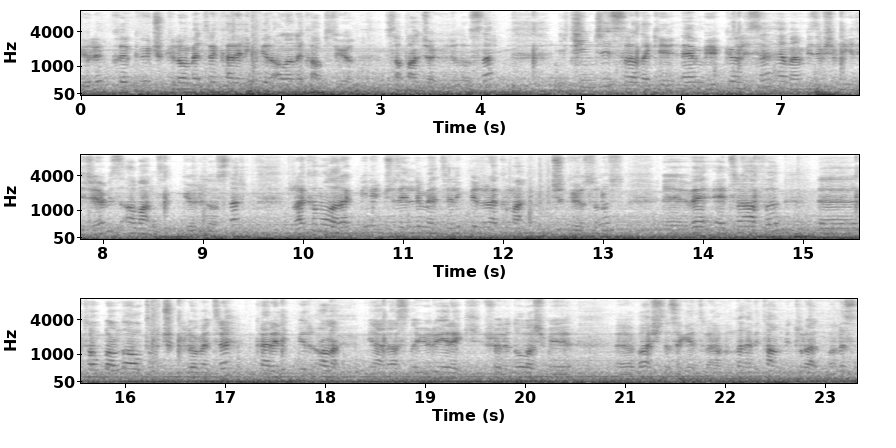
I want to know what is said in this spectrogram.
Gölü 43 kilometre karelik bir alanı kapsıyor Sapanca Gölü dostlar. İkinci sıradaki en büyük göl ise hemen bizim şimdi gideceğimiz Abant Gölü dostlar. Rakım olarak 1350 metrelik bir rakıma çıkıyorsunuz Ee, ve etrafı e, toplamda 6,5 kilometre karelik bir alan. Yani aslında yürüyerek şöyle dolaşmaya e, başlasak etrafında hani tam bir tur atmanız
